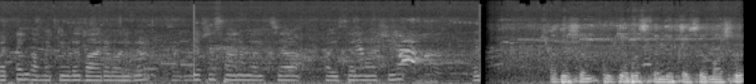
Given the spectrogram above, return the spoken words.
വട്ടം കമ്മിറ്റിയുടെ ഭാരവാഹികൾ അധ്യക്ഷ സ്ഥാനം വഹിച്ച ഫൈസൽ മാഷ് അധ്യക്ഷൻ P T A president Faisal മാഷ്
